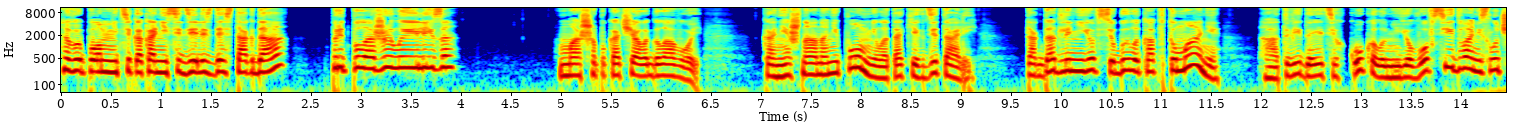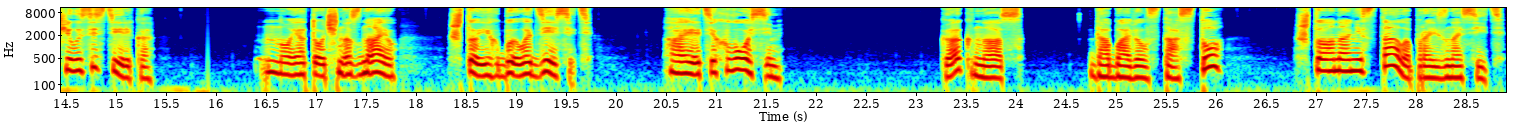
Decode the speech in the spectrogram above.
«Вы помните, как они сидели здесь тогда?» — предположила Элиза. Маша покачала головой. Конечно, она не помнила таких деталей. Тогда для нее все было как в тумане, а от вида этих кукол у нее вовсе едва не случилась истерика. Но я точно знаю, что их было десять, а этих восемь. «Как нас», — добавил Стас то, что она не стала произносить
